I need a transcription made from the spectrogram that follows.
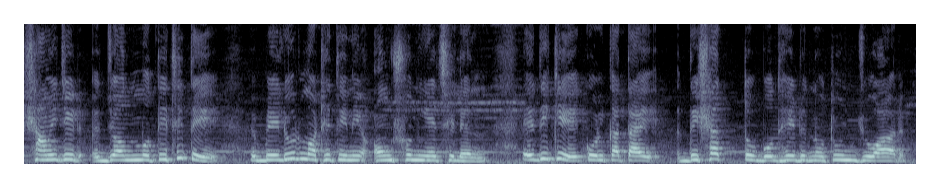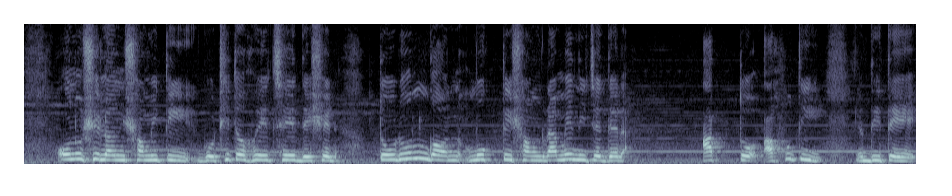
স্বামীজির জন্মতিথিতে বেলুর মঠে তিনি অংশ নিয়েছিলেন। এদিকে কলকাতায় দেশাত্মবোধের নতুন জোয়ার অনুশীলন সমিতি গঠিত হয়েছে। দেশের তরুণগণ মুক্তি সংগ্রামে নিজেদের আত্ম আহুতি দিতে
